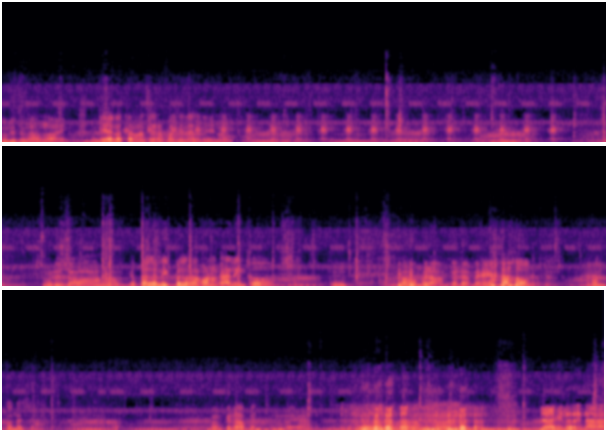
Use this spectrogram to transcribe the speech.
Tulid ang hangay. Hindi halatang ang sarap ang Ginaldo, eh, no? Sulit daw ang ha. Palamig pa lang ako ng kanin ko. Bago ba lang ang galamay? Pronto na siya. Mga galaban chung na yan. Biyahe na rin ah.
